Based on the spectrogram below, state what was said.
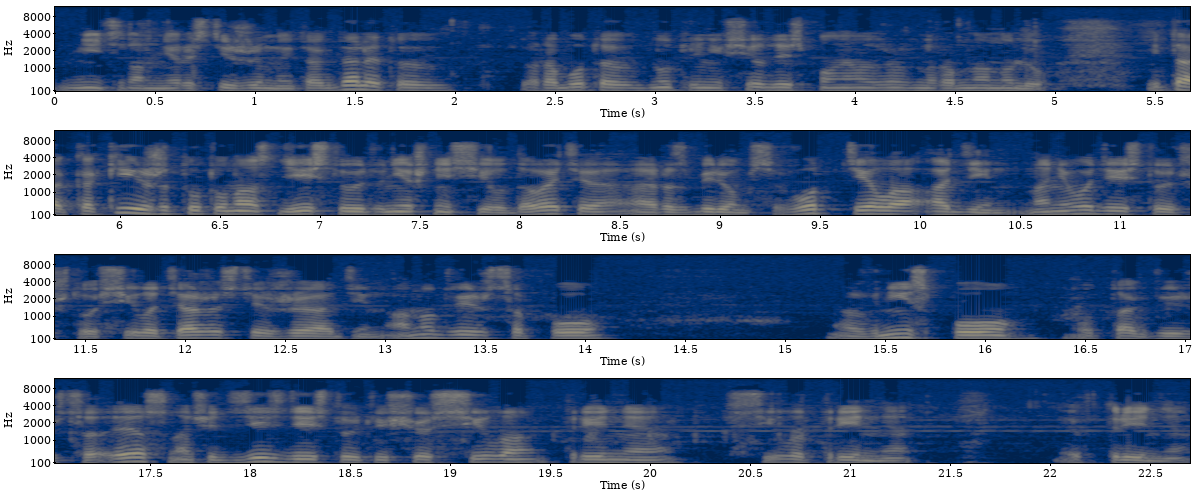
нити там нерастяжимые и так далее, то работа внутренних сил здесь вполне возможно равна нулю. Итак, какие же тут у нас действуют внешние силы? Давайте разберемся. Вот тело 1. На него действует что? Сила тяжести G1. Оно движется по вниз по, вот так движется S, значит здесь действует еще сила трения, сила трения, F трения.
